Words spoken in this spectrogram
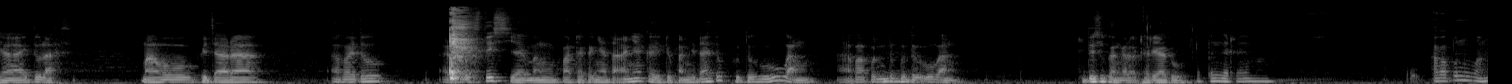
ya itulah. Mau bicara apa itu realistis ya emang pada kenyataannya kehidupan kita itu butuh uang. Apa pun itu butuh uang. Gitu sih bang kalau dari aku. Ya bener emang. Apa pun uang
